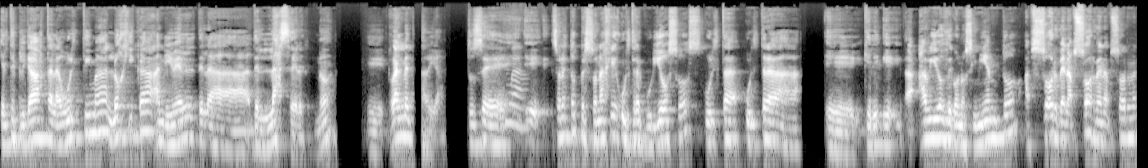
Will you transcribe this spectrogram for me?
él te explicaba hasta la última lógica a nivel de la, del láser, ¿no? Eh, realmente sabía. Entonces, eh, son estos personajes ultra curiosos, ultra, ultra eh, que, ávidos de conocimiento, absorben, absorben, absorben.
